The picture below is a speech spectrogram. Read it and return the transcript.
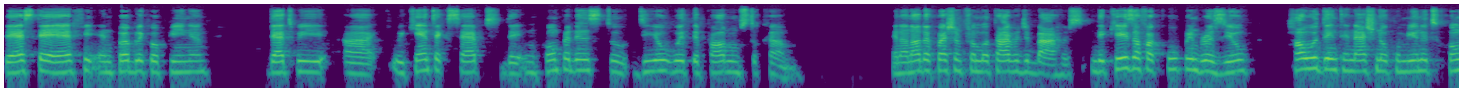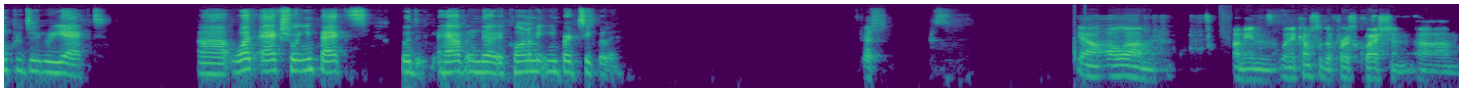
the STF, and public opinion that we, uh, we can't accept the incompetence to deal with the problems to come. And another question from Octavio de Barros. In the case of a coup in Brazil, how would the international community concretely react? Uh, what actual impacts would have in the economy in particular? Chris. Yeah, I'll, um, I mean, when it comes to the first question, um,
